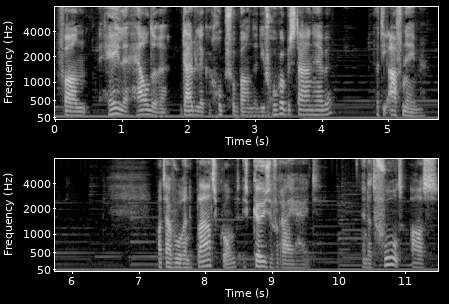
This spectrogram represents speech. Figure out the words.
van hele heldere, duidelijke groepsverbanden die vroeger bestaan hebben, dat die afnemen. Wat daarvoor in de plaats komt is keuzevrijheid. En dat voelt als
